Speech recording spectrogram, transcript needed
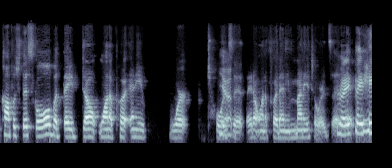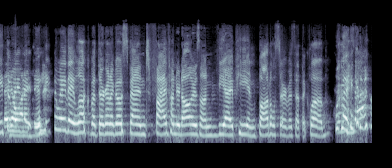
accomplish this goal, but they don't want to put any work towards it. They don't want to put any money towards it. Right? Like, They hate they the way they, they hate the way they look, but they're gonna go spend five hundred dollars on VIP and bottle service at the club. Exactly.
